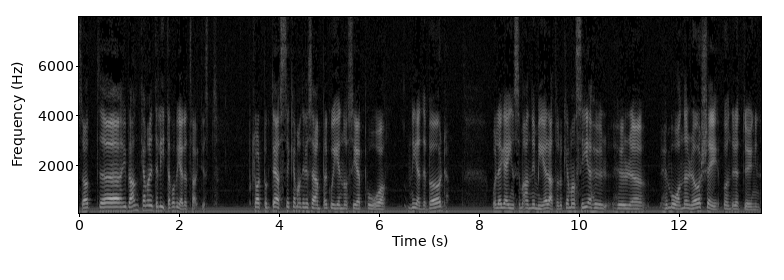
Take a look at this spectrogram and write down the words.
Så att eh, ibland kan man inte lita på vädret faktiskt. På klart.se kan man till exempel gå in och se på nederbörd och lägga in som animerat och då kan man se hur, hur, eh, hur månen rör sig under ett dygn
